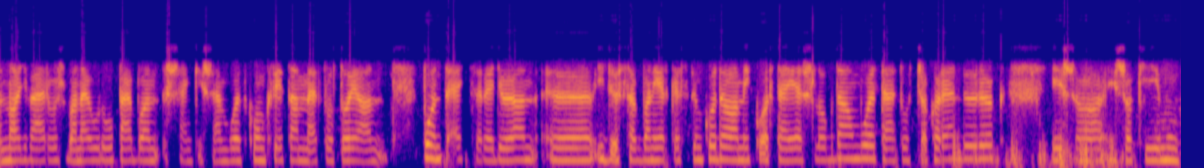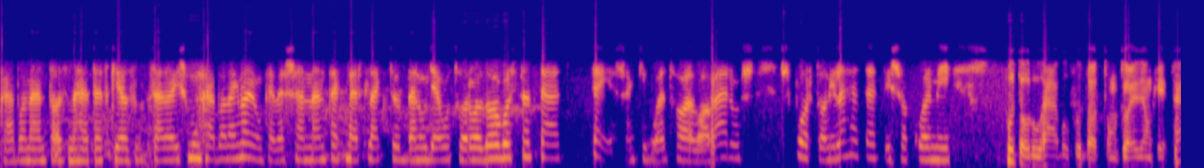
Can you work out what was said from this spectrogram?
nagyvárosban, Európában senki sem volt konkrétan, mert ott olyan, pont egyszer egy olyan ö, időszakban érkeztünk oda, amikor teljes lockdown volt, tehát ott csak a rendőrök, és, a, és aki munkába ment, az mehetett ki az utcára, és munkába meg nagyon kevesen mentek, mert legtöbben ugye otthonról dolgoztak, tehát teljesen ki volt halva a város, sportolni lehetett, és akkor mi futóruhába futottunk tulajdonképpen.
